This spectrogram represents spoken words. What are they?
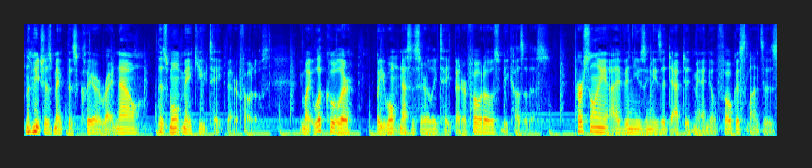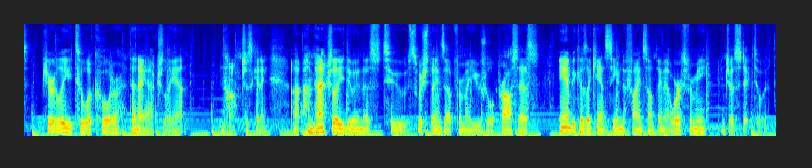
Let me just make this clear right now, this won't make you take better photos. You might look cooler, but you won't necessarily take better photos because of this. Personally, I've been using these adapted manual focus lenses purely to look cooler than I actually am. No, I'm just kidding. Uh, I'm actually doing this to switch things up from my usual process and because I can't seem to find something that works for me and just stick to it.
